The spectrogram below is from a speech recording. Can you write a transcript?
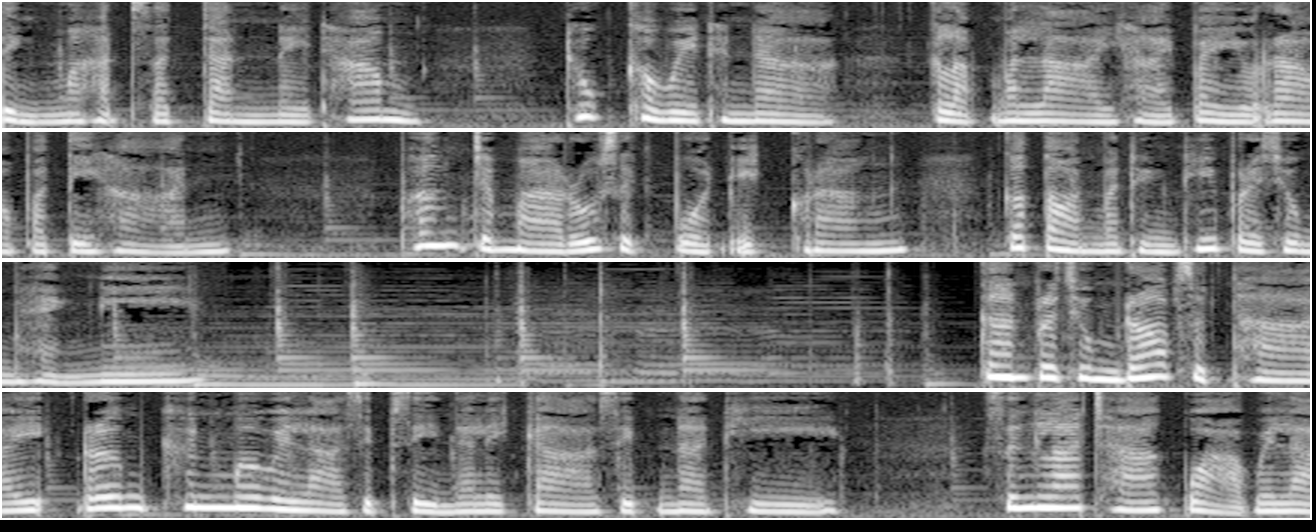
สิ่งมหัศจรรย์ในถ้ำทุกขเวทนากลับมาลายหายไปราวปฏิหาร เพิ่งจะมารู้สึกปวดอีกครั้ง ก็ตอนมาถึงที่ประชุมแห่งนี้ การประชุมรอบสุดท้ายเริ่มขึ้นเมื่อเวลา 14นาฬิกา10 นาที ซึ่งล่าช้ากว่าเวลา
